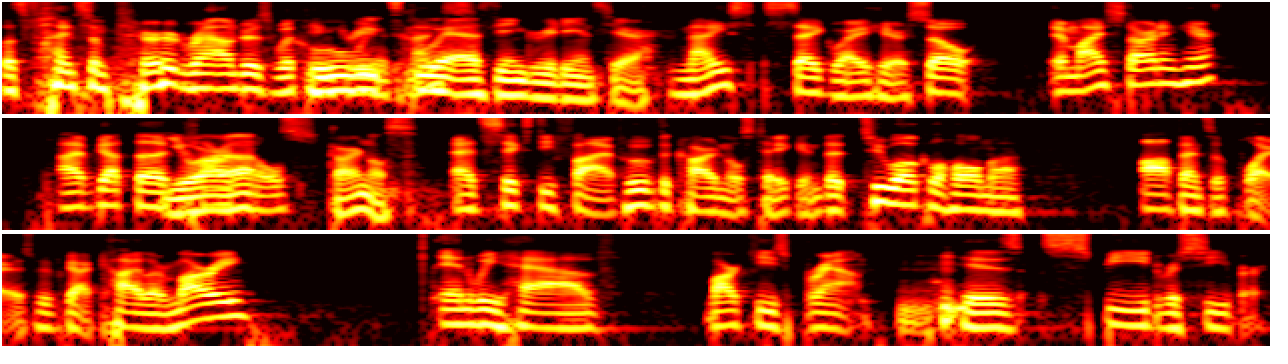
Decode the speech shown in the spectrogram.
let's find some third rounders with the Who, ingredients. who Nice- has the ingredients here? nice segue here. So, am I starting here? I've got the You Cardinals. Cardinals. at 65. Who have the Cardinals taken? The two Oklahoma offensive players. We've got Kyler Murray, and we have Marquise Brown, mm-hmm. his speed receiver.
